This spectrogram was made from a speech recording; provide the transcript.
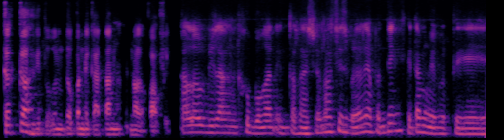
kekeh gitu untuk pendekatan nol COVID. Kalau bilang hubungan internasional sih sebenarnya penting kita mengikuti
